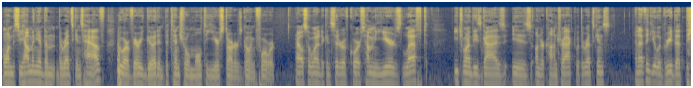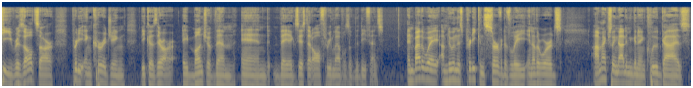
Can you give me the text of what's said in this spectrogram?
I wanted to see how many of them the Redskins have who are very good and potential multi year starters going forward. I also wanted to consider, of course, how many years left each one of these guys is under contract with the Redskins. And I think you'll agree that the results are pretty encouraging because there are a bunch of them and they exist at all three levels of the defense. And by the way, I'm doing this pretty conservatively. In other words, I'm actually not even going to include guys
